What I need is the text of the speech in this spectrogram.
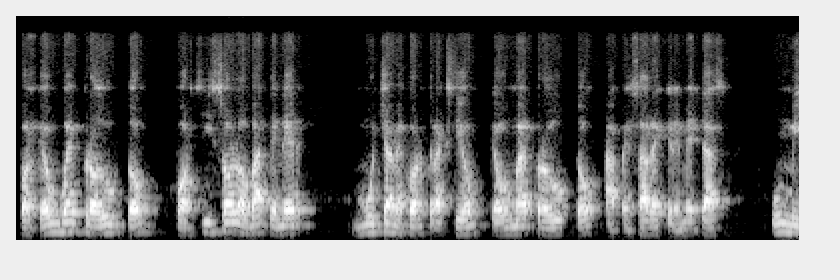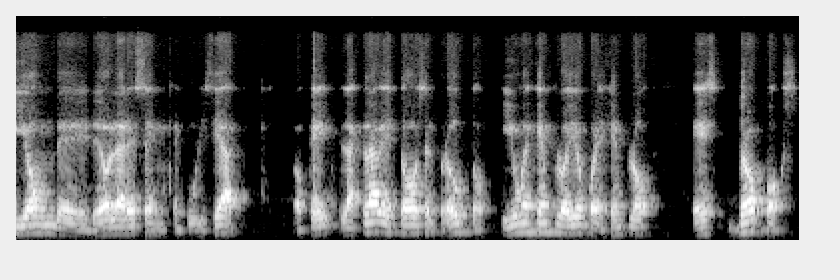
porque un buen producto por sí solo va a tener mucha mejor tracción que un mal producto, a pesar de que le metas un millón de, dólares en, en, publicidad. ¿Ok? La clave de todo es el producto. Y un ejemplo de ello, por ejemplo, es Dropbox.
